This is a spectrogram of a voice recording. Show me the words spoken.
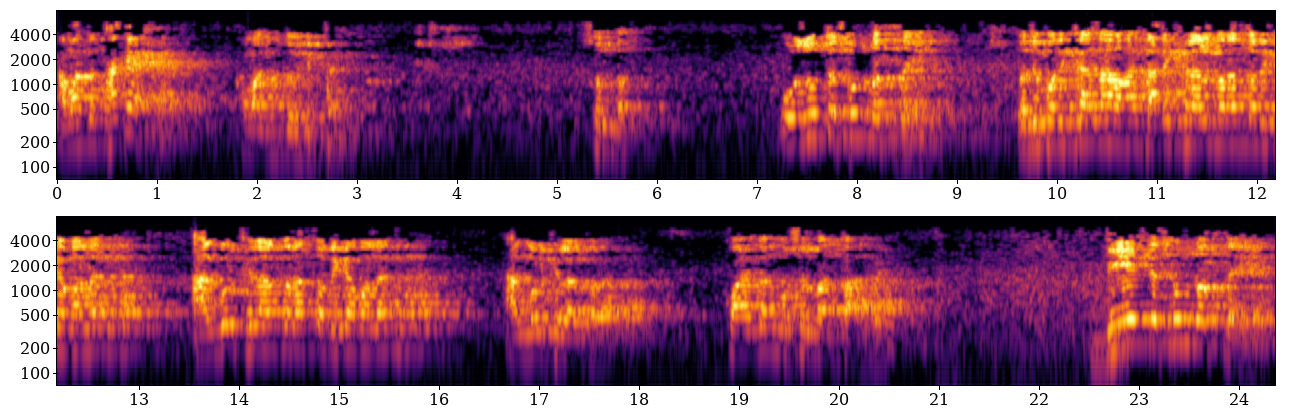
আমাদের থাকে আমাদের দুই দিক থাকে। সুন্দর। উজুতে সুন্নত নেই। যদি পরীক্ষা না হয়, দাড়ি খেলাল করার তরিকা বলেন, আঙ্গুল খেলাল করার তরিকা বলেন, আঙ্গুল খেলাল করা কয়েকজন মুসলমান পারবে? বিয়েতে সুন্নত নেই।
